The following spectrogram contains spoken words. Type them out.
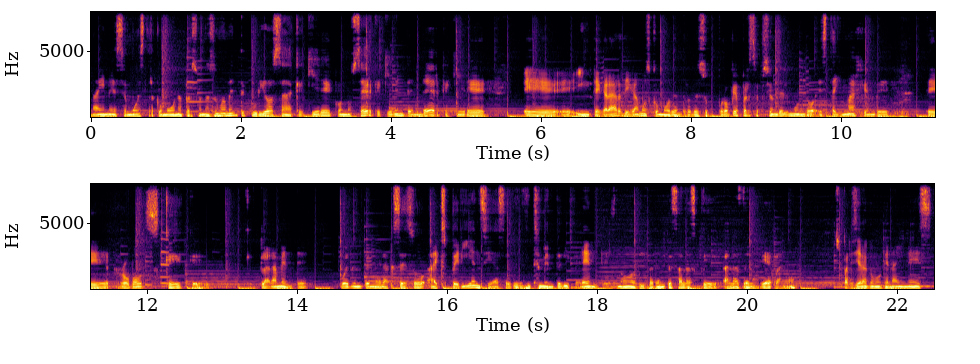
Naine se muestra como una persona sumamente curiosa, que quiere conocer, que quiere entender, que quiere eh, integrar, digamos, como dentro de su propia percepción del mundo, esta imagen de, robots que, claramente pueden tener acceso a experiencias evidentemente diferentes, ¿no? Diferentes a las, que, a las de la guerra, ¿no? Pues pareciera como que Nainés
